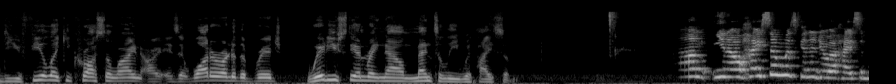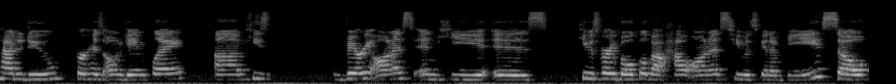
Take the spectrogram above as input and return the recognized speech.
Do you feel like he crossed the line? Or is it water under the bridge? Where do you stand right now mentally with Hisam? Um, you know, Hisam was going to do what Hisam had to do for his own gameplay. Um, he's very honest and he is he was very vocal about how honest he was going to be. So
